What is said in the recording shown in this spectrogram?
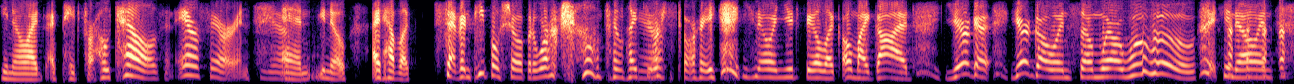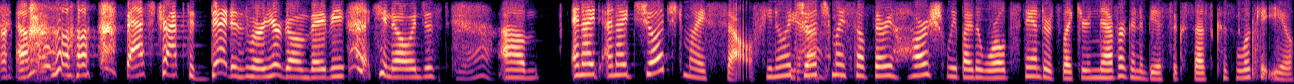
you know I'd I paid for hotels and airfare and yeah. and you know I'd have like seven people show up at a workshop and like yeah. your story you know and you'd feel like oh my god you're go you're going somewhere woohoo you know and uh, fast track to debt is where you're going baby you know and just yeah. um and I and I judged myself. You know, I yeah. judged myself very harshly by the world standards. Like you're never going to be a success because look at you.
